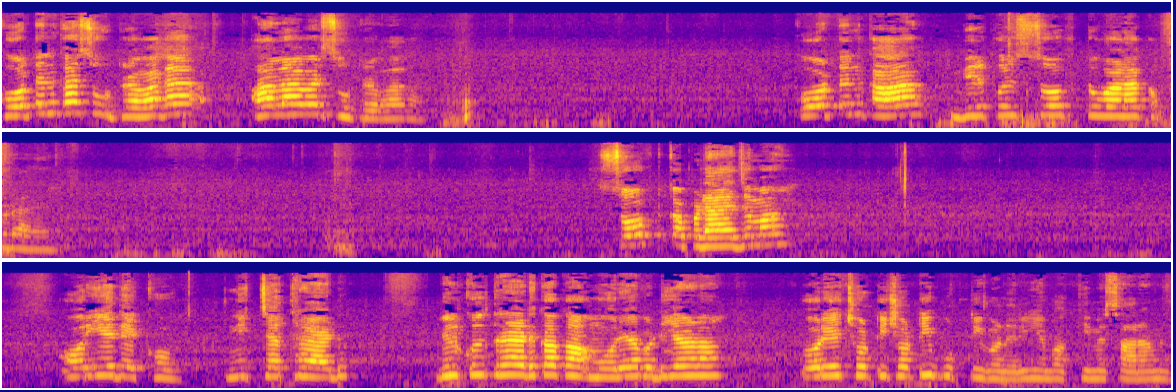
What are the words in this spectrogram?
कॉटन का सूट रहेगा ऑल ओवर सूट रहेगा कॉटन का बिल्कुल सॉफ्ट वाला कपड़ा है। सॉफ्ट कपड़ा है जमा। और ये देखो, नीचे थ्रेड बिल्कुल थ्रेड का काम हो रहा है बढ़िया वाला। और ये छोटी छोटी बुट्टी बन रही है बाकी में सारा में।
